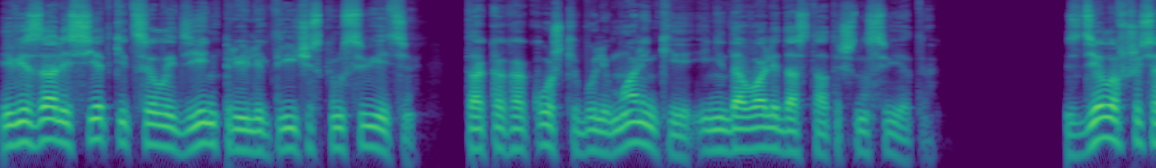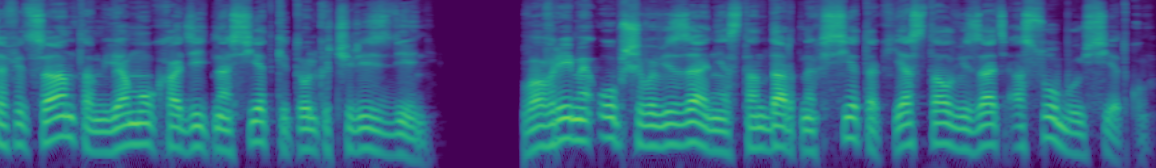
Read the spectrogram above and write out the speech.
и вязали сетки целый день при электрическом свете, так как окошки были маленькие и не давали достаточно света. Сделавшись официантом, я мог ходить на сетки только через день. Во время общего вязания стандартных сеток я стал вязать особую сетку,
